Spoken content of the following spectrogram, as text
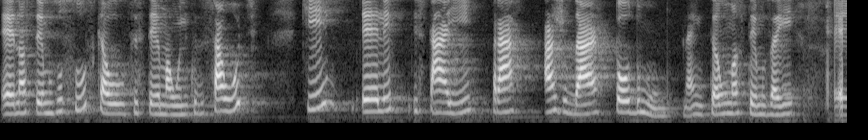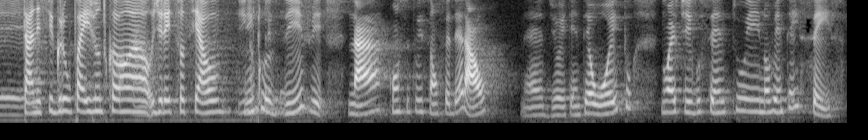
é, nós temos o SUS, que é o Sistema Único de Saúde, que ele está aí para ajudar todo mundo. Né? Então, nós temos aí. Está é, nesse grupo aí junto com a, o direito social. Inclusive na Constituição Federal, né, de 88, no artigo 196.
